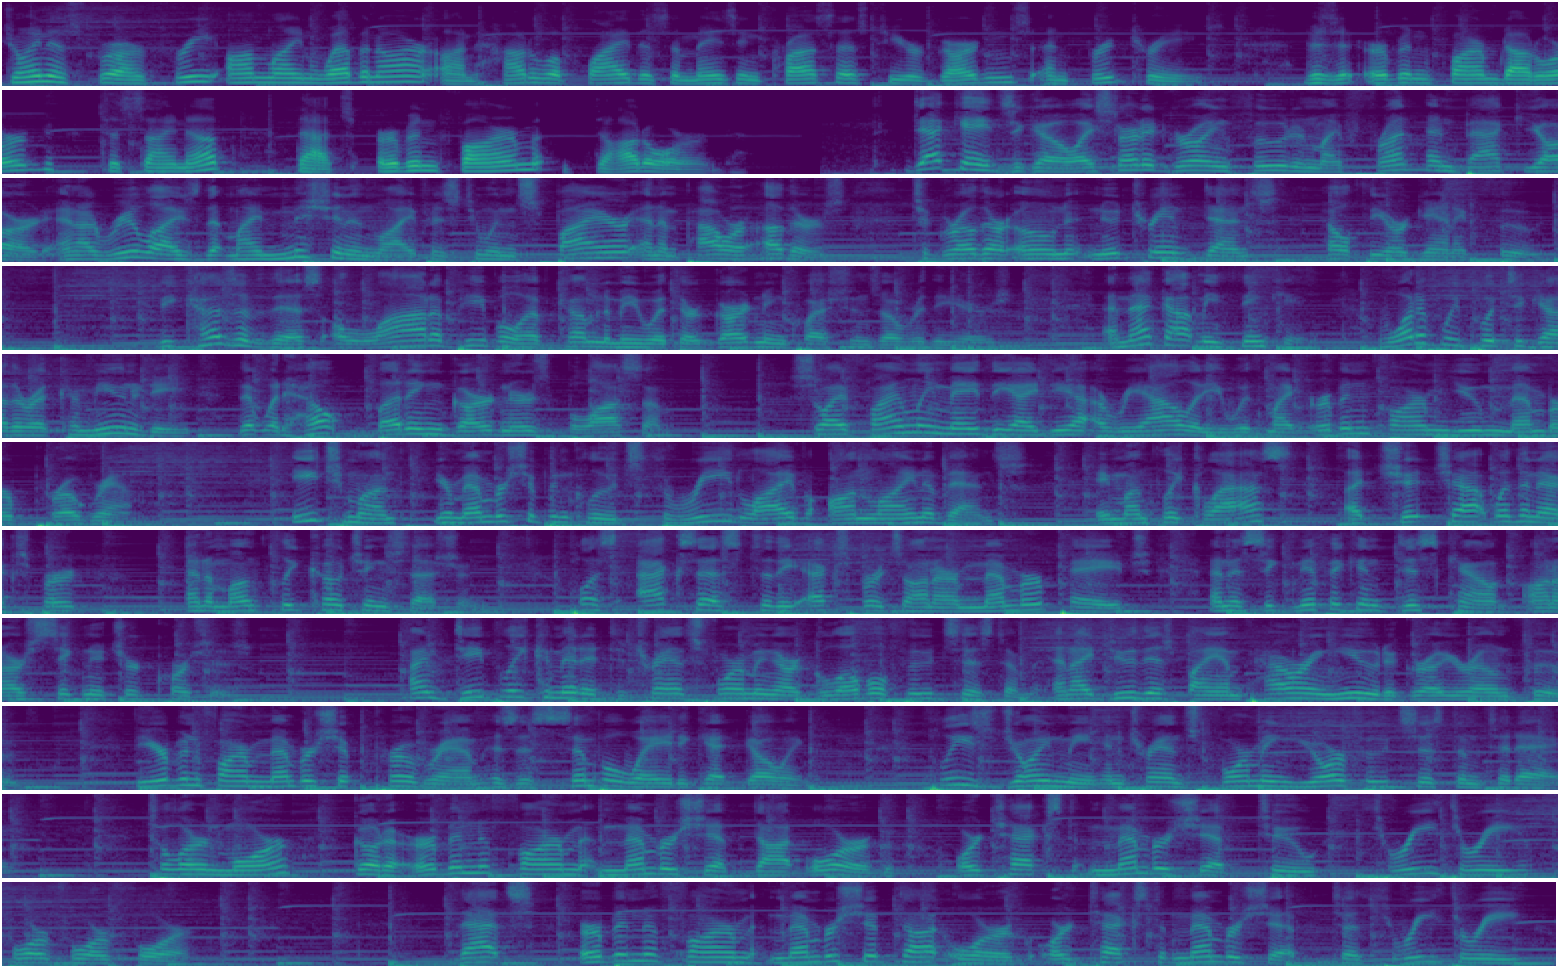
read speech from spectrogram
Join us for our free online webinar on how to apply this amazing process to your gardens and fruit trees. Visit urbanfarm.org to sign up. That's urbanfarm.org. Decades ago, I started growing food in my front and backyard, and I realized that my mission in life is to inspire and empower others to grow their own nutrient dense, healthy organic food. Because of this, a lot of people have come to me with their gardening questions over the years, and that got me thinking what if we put together a community that would help budding gardeners blossom? So I finally made the idea a reality with my Urban Farm U member program. Each month, your membership includes three live online events, a monthly class, a chit chat with an expert, and a monthly coaching session, plus access to the experts on our member page and a significant discount on our signature courses. I'm deeply committed to transforming our global food system, and I do this by empowering you to grow your own food. The Urban Farm membership program is a simple way to get going. Please join me in transforming your food system today. To learn more, go to urbanfarmmembership.org or text membership to 33444. That's urbanfarmmembership.org or text membership to 33444.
